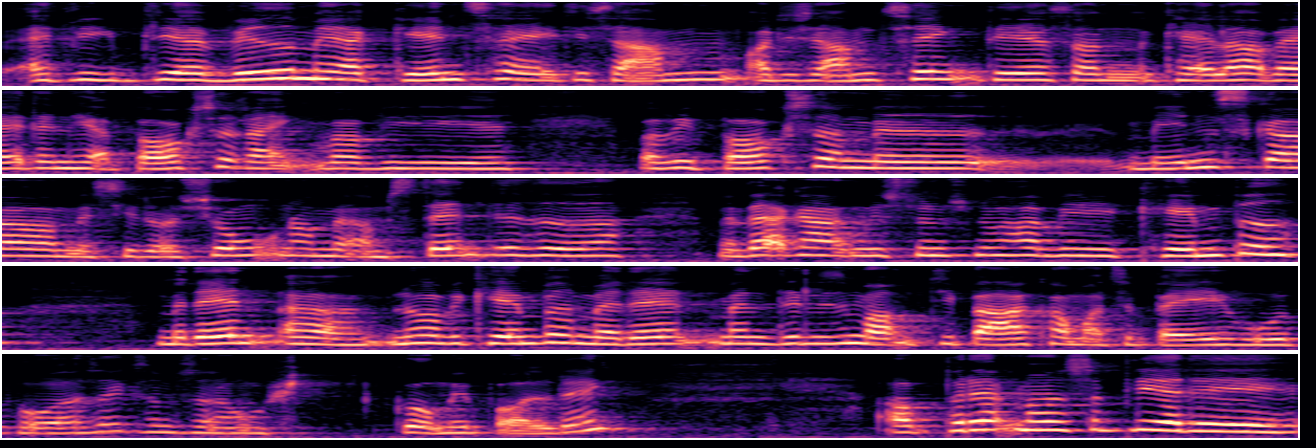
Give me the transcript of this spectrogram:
at vi bliver ved med at gentage de samme og de samme ting. Det jeg sådan kalder at være i den her boksering, hvor vi, hvor vi bokser med mennesker, med situationer, med omstændigheder. Men hver gang vi synes, nu har vi kæmpet med den, og nu har vi kæmpet med den, men det er ligesom om, de bare kommer tilbage i hovedet på os, ikke? som sådan nogle gummibolde. Ikke? Og på den måde, så bliver det,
